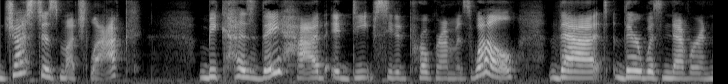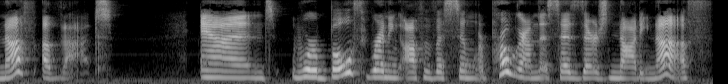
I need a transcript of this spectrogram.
just as much lack, because they had a deep seated program as well that there was never enough of that. And we're both running off of a similar program that says there's not enough.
